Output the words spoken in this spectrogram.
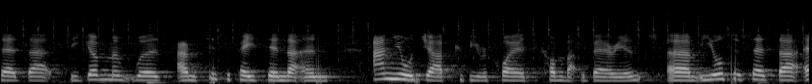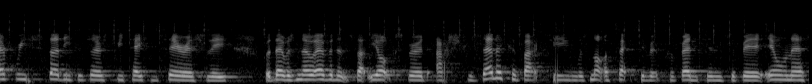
said that the government was anticipating that an annual jab could be required to combat the variants. Um, he also said that every study deserves to be taken seriously, but there was no evidence that the Oxford AstraZeneca vaccine was not effective at preventing severe illness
